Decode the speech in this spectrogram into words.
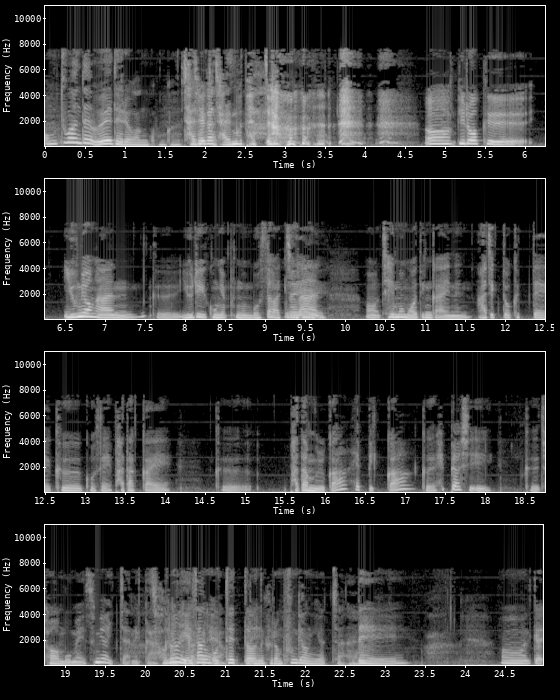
엉뚱한데 왜 데려간 건가요? 제가 잘못 탔죠. 어, 비록 그 유명한 그 유리 공예품은 못 사왔지만 네. 어, 제 몸 어딘가에는 아직도 그때 그곳에 바닷가에 그 바닷물과 햇빛과 그 햇볕이 그 저 몸에 스며 있지 않을까. 전혀 예상 못했던 네. 그런 풍경이었잖아요. 네. 어, 그러니까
